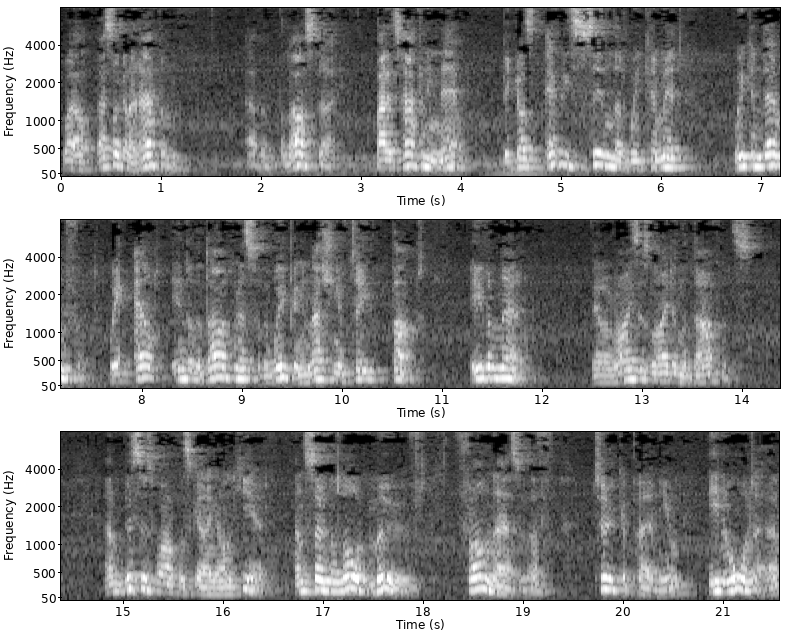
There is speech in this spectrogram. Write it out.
Well, that's not going to happen at the last day, but it's happening now because every sin that we commit, we're condemned for it. We're out into the darkness for the weeping and gnashing of teeth, but even now, there arises light in the darkness. And this is what was going on here. And so the Lord moved from Nazareth to Capernaum in order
